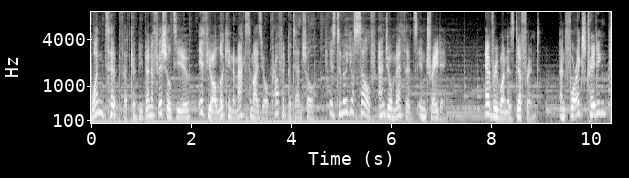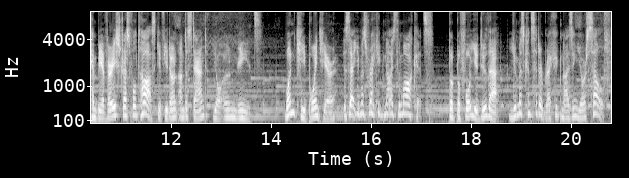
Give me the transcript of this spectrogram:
One tip that could be beneficial to you if you are looking to maximize your profit potential is to know yourself and your methods in trading. Everyone is different, and forex trading can be a very stressful task if you don't understand your own needs. One key point here is that you must recognize the markets, but before you do that, you must consider recognizing yourself.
